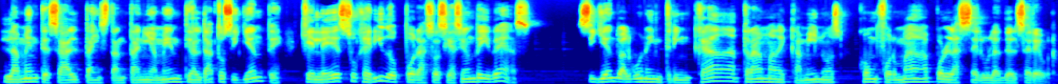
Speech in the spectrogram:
la mente salta instantáneamente al dato siguiente que le es sugerido por asociación de ideas, siguiendo alguna intrincada trama de caminos conformada por las células del cerebro.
